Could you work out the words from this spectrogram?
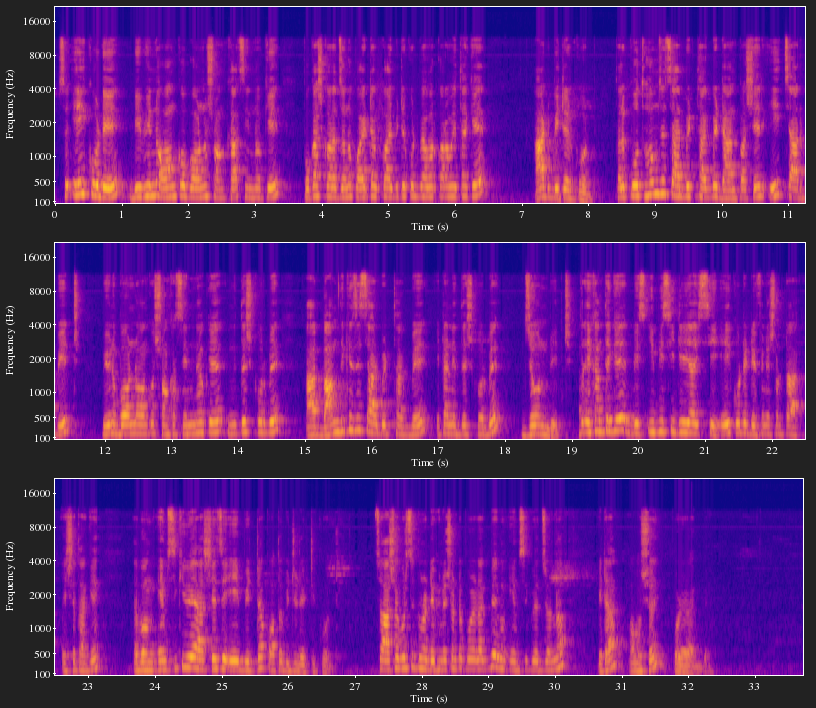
সো এই কোডে বিভিন্ন অঙ্ক, বর্ণ, সংখ্যা, চিহ্নকে প্রকাশ করার জন্য কয়টা, কয় বিটের কোড ব্যবহার করা হয়ে থাকে? আট বিটের কোড। তাহলে প্রথম যে চার বিট থাকবে, ডান পাশের এই চার বিট বিভিন্ন বর্ণ, অঙ্ক, সংখ্যা, চিহ্নকে নির্দেশ করবে আর বাম দিকে যে চার বিট থাকবে, এটা নির্দেশ করবে জোন বিট। এখান থেকে E ইবিসিডিআইসি এই কোডের ডেফিনেশনটা এসে থাকে এবং এমসিকিউ এ আসে যে এই বিটটা কত বিটের একটি কোড। সো আশা করছি তোমরা ডেফিনেশনটা পড়ে রাখবে এবং এমসিকিউ এর জন্য এটা অবশ্যই পড়ে রাখবে।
